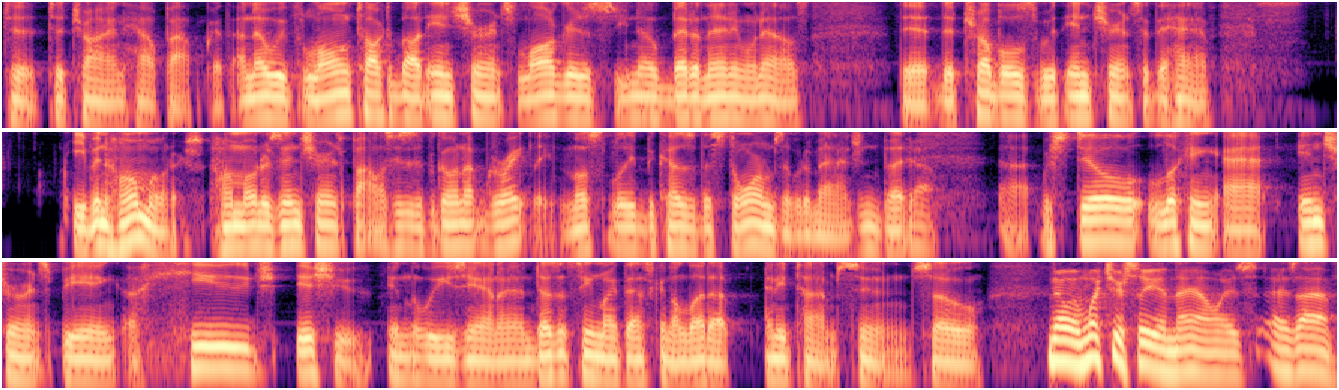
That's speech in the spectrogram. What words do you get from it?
to, to try and help out with? I know we've long talked about insurance, loggers, you know better than anyone else, the, the troubles with insurance that they have. Even homeowners, homeowners insurance policies have gone up greatly, mostly because of the storms, I would imagine. But yeah. Uh, we're still looking at insurance being a huge issue in Louisiana, and doesn't seem like that's going to let up anytime soon. So, no, and what you're seeing now is, as I,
